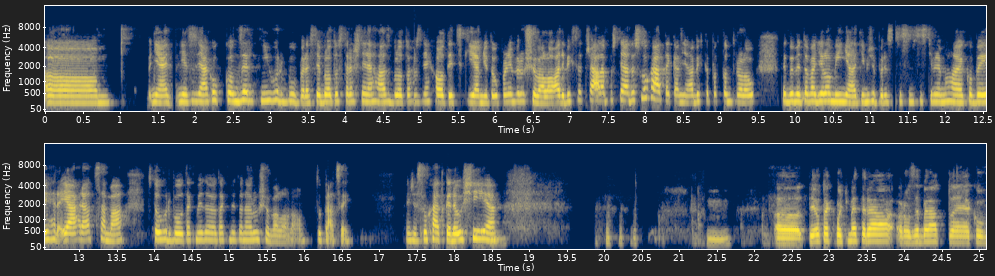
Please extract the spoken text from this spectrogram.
uh, ně, něco nějakou koncertní hudbu, prostě bylo to strašně nahlas, bylo to hrozně chaotický a mě to úplně vyrušovalo. A kdybych se třeba ale pustila do sluchátek a měla bych to pod kontrolou, tak by mi to vadilo méně, ale tím, že prostě jsem si s tím nemohla jakoby hr- já hrát sama s tou hudbou, tak mi to, tak mi to narušovalo, no, tu práci. Takže sluchátka douší a... Hmm. Uh, tyjo, tak pojďme teda rozebrat, to je jako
